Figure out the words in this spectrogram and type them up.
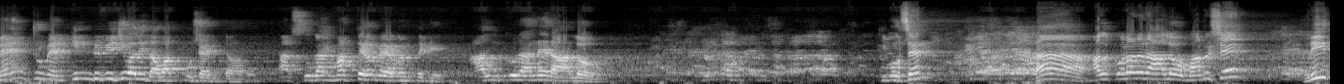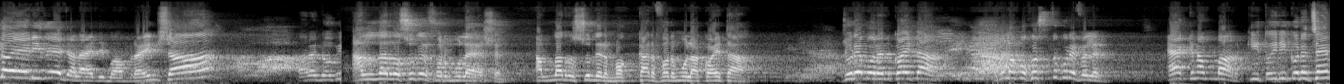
man to man individually দাওয়াত পৌঁছায় দিতে হবে। আর সুগান মারতে হবে এখন থেকে। আল কোরআনের আলো। কি বলছেন? হ্যাঁ আল কোরআনের আলো। মানুষের হৃদয়ে হৃদয়ে জ্বালায় দিব আমরা ইনশা আল্লাহ রসুলের ফর্মুলায় আসেন। আল্লাহ রসুলের মক্কার ফর্মুলা কয়টা? জোরে বলেন, কয়টা? এগুলো মুখস্থ করে ফেলেন। এক নাম্বার, কি তৈরি করেছেন?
